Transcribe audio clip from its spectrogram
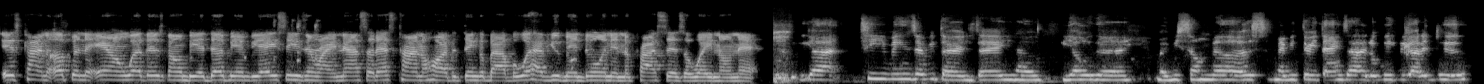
it's kind of up in the air on whether it's going to be a WNBA season right now, so that's kind of hard to think about. But what have you been doing in the process of waiting on that? We got meetings every Thursday, you know, yoga, maybe something else, maybe three things out of the week we got to do.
